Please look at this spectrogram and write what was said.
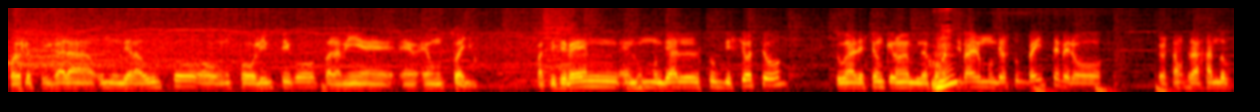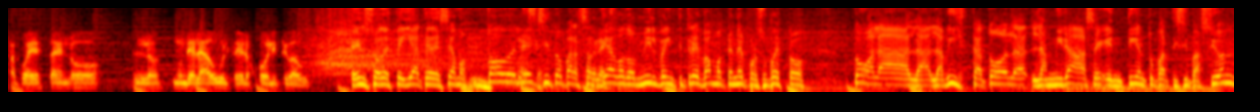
Poder clasificar a un mundial adulto o un Juego Olímpico para mí es, un sueño. Participé en, un mundial sub-18, tuve una lesión que no me dejó participar en el mundial sub-20, pero, pero estamos trabajando para poder estar en los mundiales adultos y los Juegos Olímpicos adultos. Enzo, desde ya te deseamos todo el éxito para Santiago 2023. Vamos a tener, por supuesto, toda la, vista, todas las miradas en ti, en tu participación.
